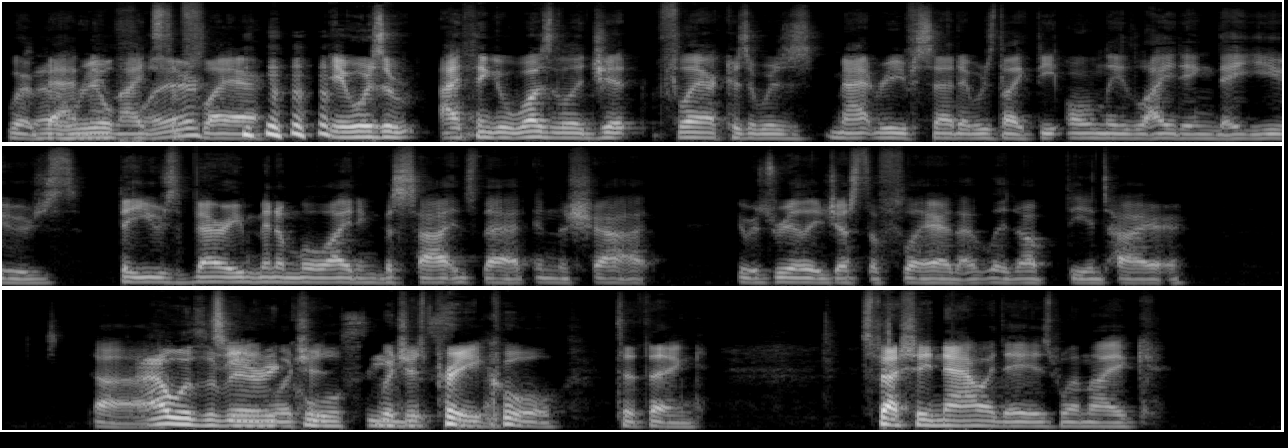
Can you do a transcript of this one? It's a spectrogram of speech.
where Batman lights the flare. flare it was a I think it was a legit flare because it was Matt Reeves said it was like the only lighting they used. They used very minimal lighting besides that in the shot. It was really just a flare that lit up the entire. Uh, That was a scene, very which cool is, scene which is pretty cool to think, especially nowadays when like,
